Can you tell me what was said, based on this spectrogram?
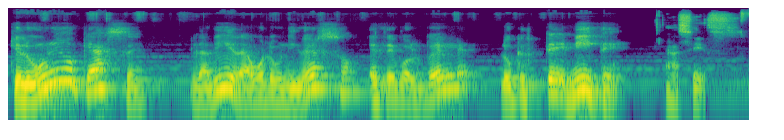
que lo único que hace la vida o el universo es devolverle lo que usted emite. Así es.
